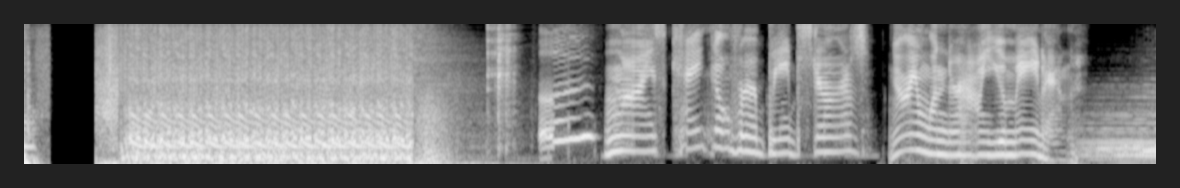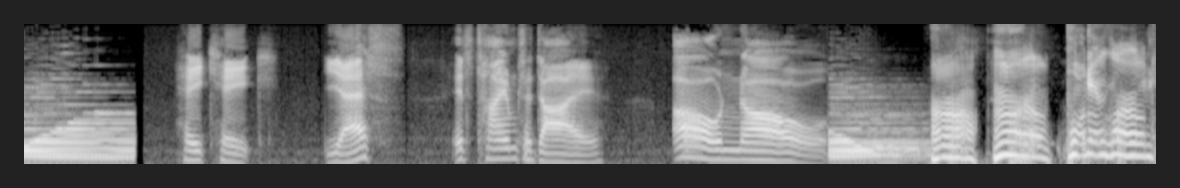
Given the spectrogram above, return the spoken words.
Oof. Nice cake over, beepsters. I wonder how you made it. Hey, Cake. Yes? It's time to die. Oh no. Oh, pretty good.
